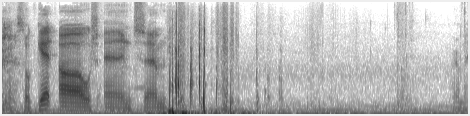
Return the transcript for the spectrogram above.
so get out and um, where am I?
